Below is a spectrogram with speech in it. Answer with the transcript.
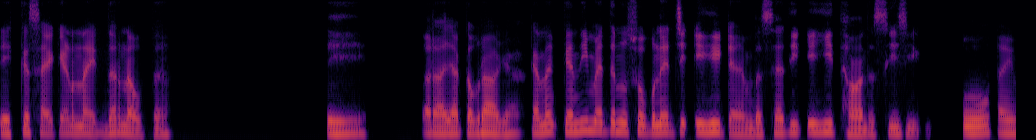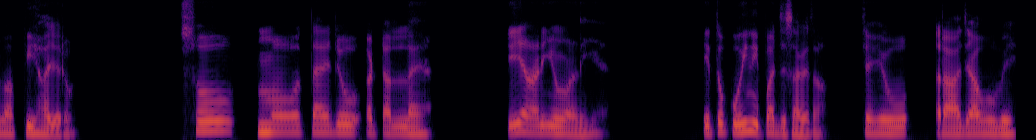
ਇੱਕ ਸੈਕਿੰਡ ਨਾ ਇੱਧਰ ਨਾ ਉੱਧਰ। ਤੇ ਰਾਜਾ ਘਬਰਾ ਗਿਆ। ਕਹਿੰਦਾ, ਕਹਿੰਦੀ, ਮੈਂ ਤੈਨੂੰ ਸੁਪਨੇ 'ਚ ਇਹੀ ਟਾਈਮ ਦੱਸਿਆ ਸੀ, ਇਹੀ ਥਾਂ ਦੱਸੀ ਸੀ। ਉਹ ਟਾਈਮ ਆਪੀ ਹਾਜ਼ਰ ਹੋ ਸੋ ਮੌਤ ਹੈ ਜੋ ਅਟਲ ਹੈ, ਇਹ ਆਣੀ ਓ ਆਣੀ ਹੈ। ਇਹ ਤੋਂ ਕੋਈ ਨਹੀਂ ਭੱਜ ਸਕਦਾ, ਚਾਹੇ ਉਹ ਰਾਜਾ ਹੋਵੇ,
